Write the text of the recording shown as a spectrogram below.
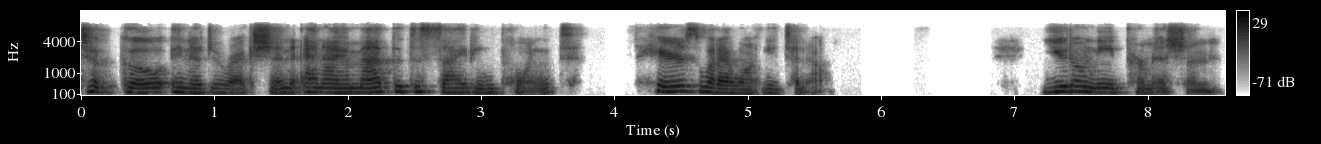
to go in a direction and I am at the deciding point. Here's what I want you to know you don't need permission.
